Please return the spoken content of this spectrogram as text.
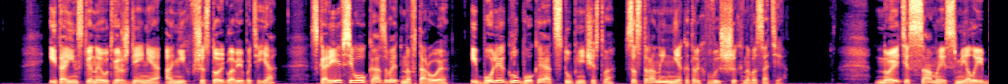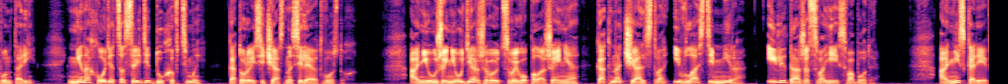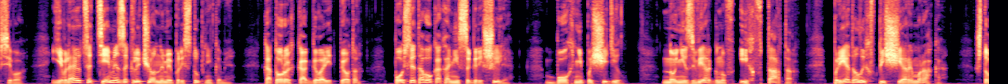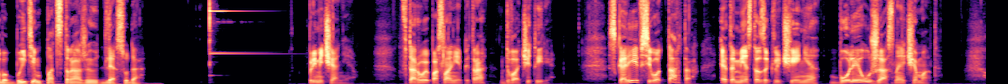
и таинственное утверждение о них в шестой главе Бытия скорее всего указывает на второе и более глубокое отступничество со стороны некоторых высших на высоте. Но эти самые смелые бунтари не находятся среди духов тьмы, которые сейчас населяют воздух. Они уже не удерживают своего положения как начальство и власти мира или даже своей свободы. Они, скорее всего, являются теми заключенными преступниками, которых, как говорит Петр, после того, как они согрешили, Бог не пощадил, но, не свергнув их в Тартар, предал их в пещеры мрака, чтобы быть им под стражей для суда. Примечание. Второе послание Петра 2.4. Скорее всего, Тартар это место заключения более ужасное, чем ад.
